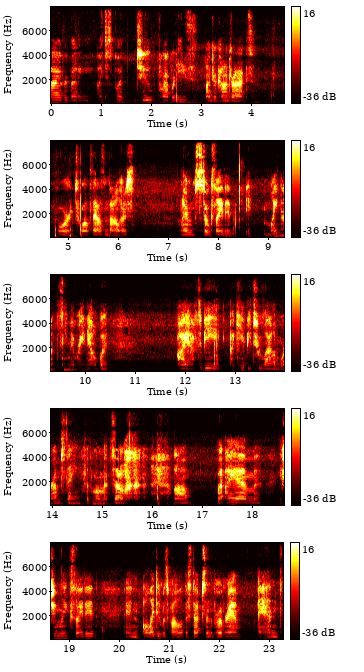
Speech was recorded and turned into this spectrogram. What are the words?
Hi, everybody. I just put two properties under contract for $12,000. I'm so excited. It might not seem it right now, but I have to be, I can't be too loud where I'm staying for the moment. So, um, but I am extremely excited. And all I did was follow the steps in the program. And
